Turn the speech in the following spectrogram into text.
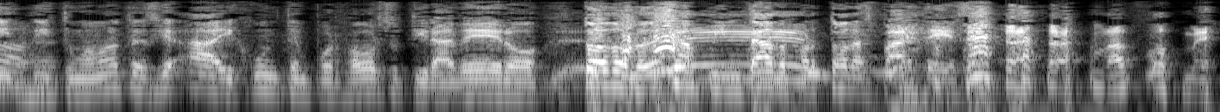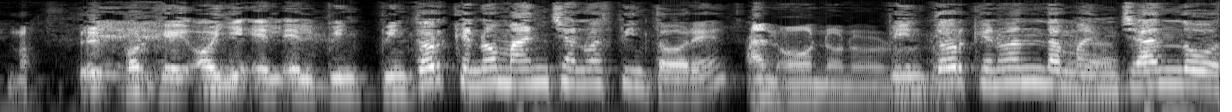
miedo. y, y tu mamá no te decía, ay, junten por favor su tiradero, todo lo dejan pintado por todas partes. Más o menos. Porque, oye, el, el pin- pintor que no mancha no es pintor, ¿eh? Ah, no, no, no. no, Pintor no. que no anda manchando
